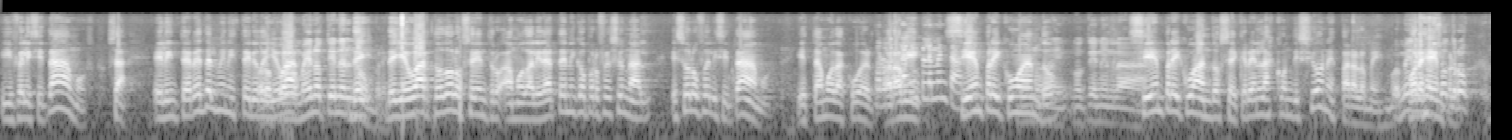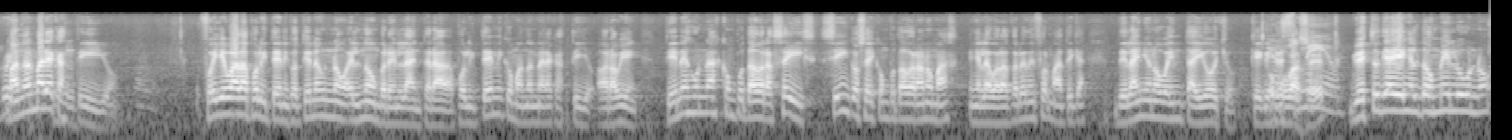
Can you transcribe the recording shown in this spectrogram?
y felicitamos, o sea, el interés del ministerio de llevar, menos tiene el nombre. De, llevar todos los centros a modalidad técnico-profesional, eso lo felicitamos y estamos de acuerdo. Ahora bien, siempre y cuando siempre y cuando se creen las condiciones para lo mismo. Pues Por ejemplo, Manuel María Castillo fue llevada a Politécnico, tiene un el nombre en la entrada, Politécnico Manuel María Castillo. Ahora bien, tienes unas computadoras, seis, cinco o seis computadoras nomás en el laboratorio de informática del año 98. Que ¿Cómo va a ser? Yo estudié ahí en el 2001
